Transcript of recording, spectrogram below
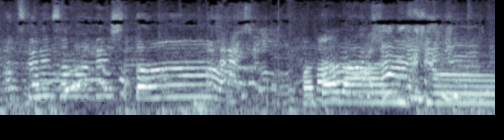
お疲れ様でしたまた来週。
